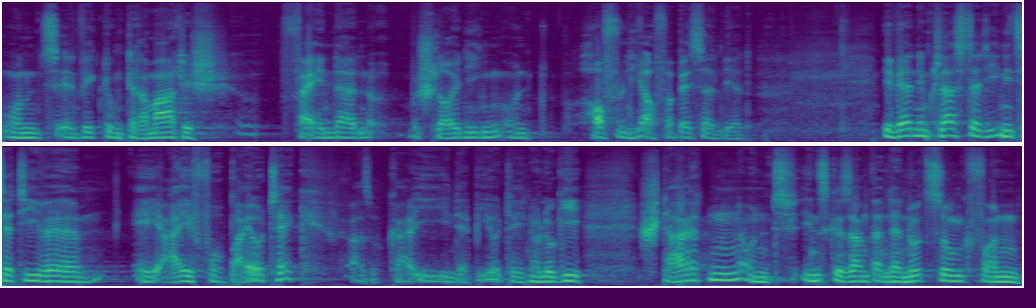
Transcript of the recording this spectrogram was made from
und Entwicklung dramatisch verändern, beschleunigen und hoffentlich auch verbessern wird. Wir werden im Cluster die Initiative AI for Biotech, also KI in der Biotechnologie, starten und insgesamt an der Nutzung von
